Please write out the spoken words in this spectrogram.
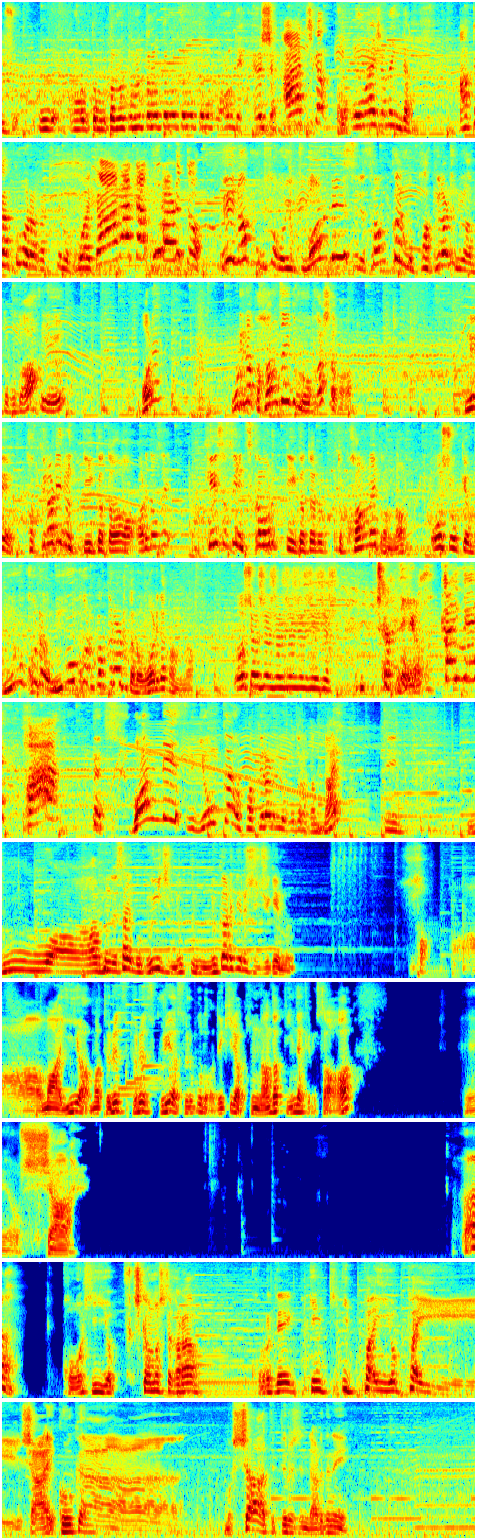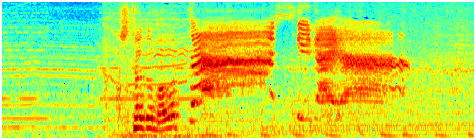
いしょ。もともともともともともともともともとよし。あ、違うお前じゃないんだ。赤コーラが来ても怖いか。あ、また取られたえ、なんかさ、ワンレースで3回もパクられるなんてことあるあれ俺なんか犯罪でも犯したかねえ、パクられるって言い方、あれだぜ。警察に捕まるって言い方と変わんないからな。よし、オッケー。もうこれ、もうこれパクられたら終わりだからな。よしよしよしよしよしよしよし。ちょっと4回目はぁワンレースで4回もパクられることなんかない？って。うーわー。ほんで最後、ルイージ抜抜かれてるし、受験部。はあ、まあいいや。まあとりあえず、とりあえずクリアすることができれば、なんだっていいんだけどさ。よっしゃ。あコーヒーをプチかましたから、これで元気いっぱいよっぱい、シャー行こうか。もうシャーって言ってる時点であれでね、下が回った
